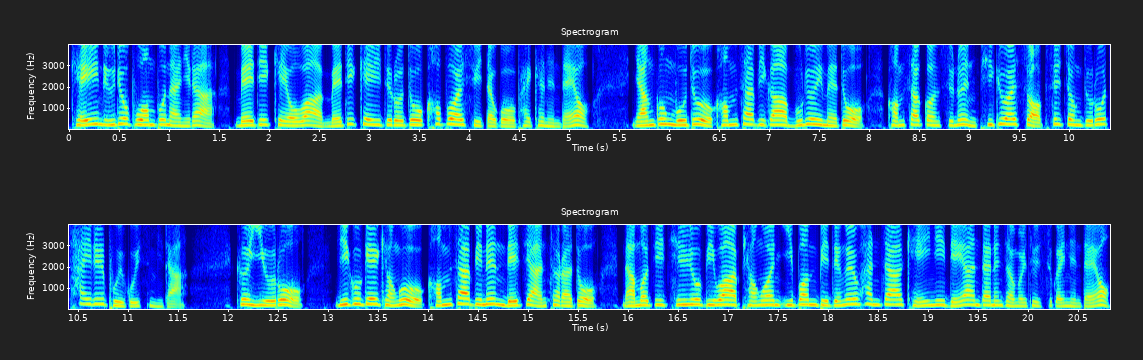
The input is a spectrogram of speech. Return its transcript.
개인 의료보험뿐 아니라 메디케어와 메디케이드로도 커버할 수 있다고 밝혔는데요. 양국 모두 검사비가 무료임에도 검사 건수는 비교할 수 없을 정도로 차이를 보이고 있습니다. 그 이유로 미국의 경우 검사비는 내지 않더라도 나머지 진료비와 병원 입원비 등을 환자 개인이 내야 한다는 점을 들 수가 있는데요.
